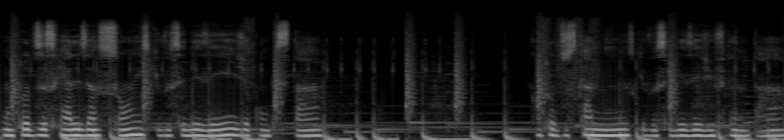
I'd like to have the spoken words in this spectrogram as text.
com todas as realizações que você deseja conquistar, com todos os caminhos que você deseja enfrentar,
